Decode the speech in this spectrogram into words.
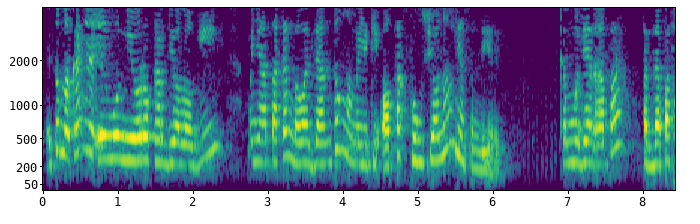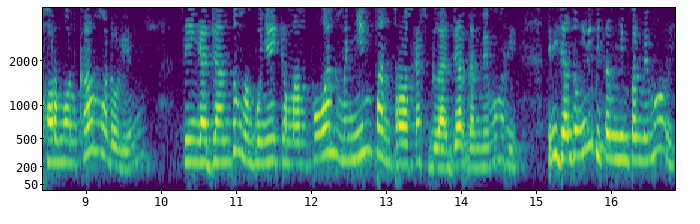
Itu makanya ilmu neurokardiologi menyatakan bahwa jantung memiliki otak fungsionalnya sendiri. Kemudian apa? Terdapat hormon kalmodulin sehingga jantung mempunyai kemampuan menyimpan proses belajar dan memori. Jadi jantung ini bisa menyimpan memori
